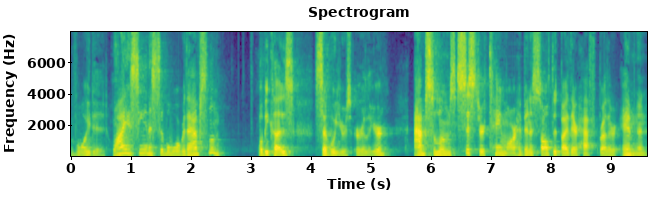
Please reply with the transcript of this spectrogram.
avoided. Why is he in a civil war with Absalom? Well, because several years earlier, Absalom's sister Tamar had been assaulted by their half brother Amnon.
